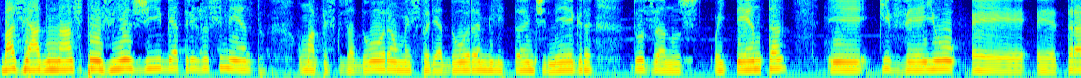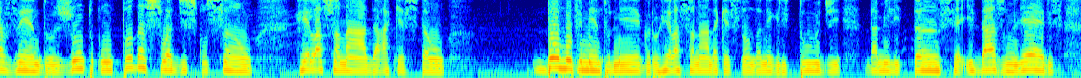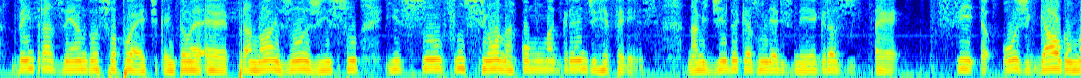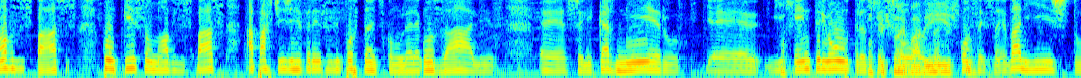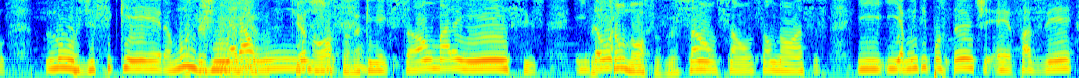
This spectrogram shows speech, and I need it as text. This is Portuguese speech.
baseado nas poesias de Beatriz Nascimento, uma pesquisadora, uma historiadora, militante negra dos anos 80, e que veio é, é, trazendo, junto com toda a sua discussão relacionada à questão do movimento negro, relacionada à questão da negritude, da militância e das mulheres, vem trazendo a sua poética. Então, é, é para nós hoje isso isso funciona como uma grande referência, na medida que as mulheres negras é, se eh, hoje galgam novos espaços, conquistam novos espaços a partir de referências importantes como Lélia Gonzalez, é, Sueli Carneiro, é, entre outras Conceição pessoas. Evaristo. Conceição Evaristo, Lourdes Siqueira, Mundinha Araújo. Que é nossa, né? Que são maranhenses. Então, são nossas, né? São, são, são nossas. E, e é muito importante é, fazer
